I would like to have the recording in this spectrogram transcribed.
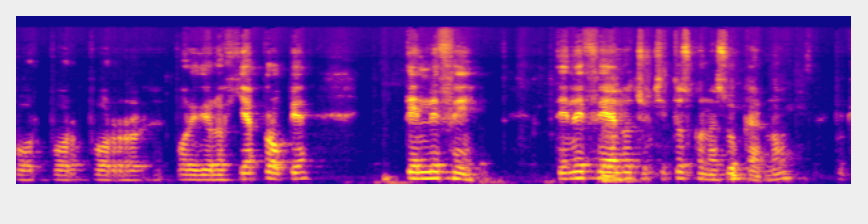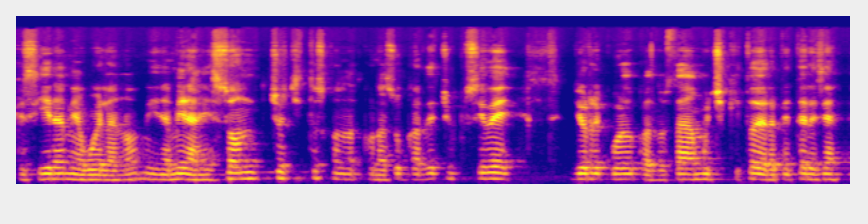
por, por, por, por, ideología propia, tenle fe, tenle fe a los chochitos con azúcar, ¿no? Porque si era mi abuela, ¿no? Mira, mira, son chochitos con, con, azúcar. De hecho, inclusive yo recuerdo cuando estaba muy chiquito, de repente le decía,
